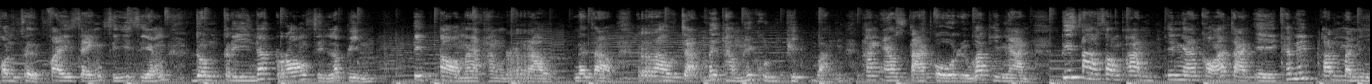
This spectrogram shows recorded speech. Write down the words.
คอนเสิร์ตไฟแสงสีเสียง ดนตรีนักร้องศิลปิน ติดต่อมาทางเรานะเจ้าเราจะไม่ทำให้คุณผิดหวังทางแอลสตาโกหรือว่าทีมงานพี่สาสองพันทีมงานของอาจารย์เอกคณิตพันมณี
